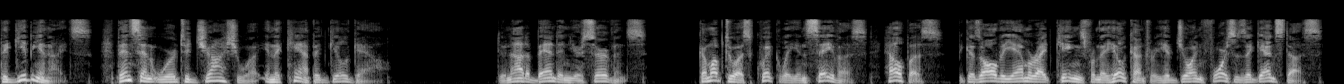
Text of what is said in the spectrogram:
The gibeonites then sent word to joshua in the camp at gilgal. Do not abandon your servants. Come up to us quickly and save us. Help us because all the amorite kings from the hill country have joined forces against us.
